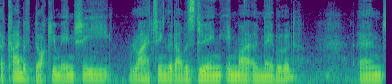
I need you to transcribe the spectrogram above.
a kind of documentary writing that I was doing in my own neighborhood, and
